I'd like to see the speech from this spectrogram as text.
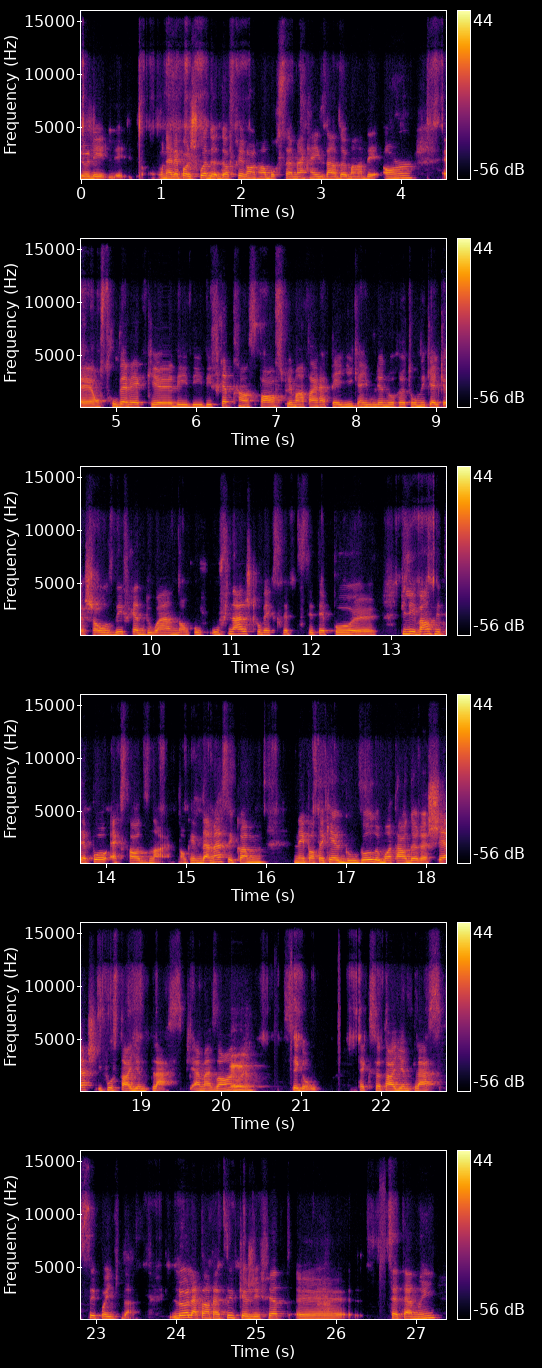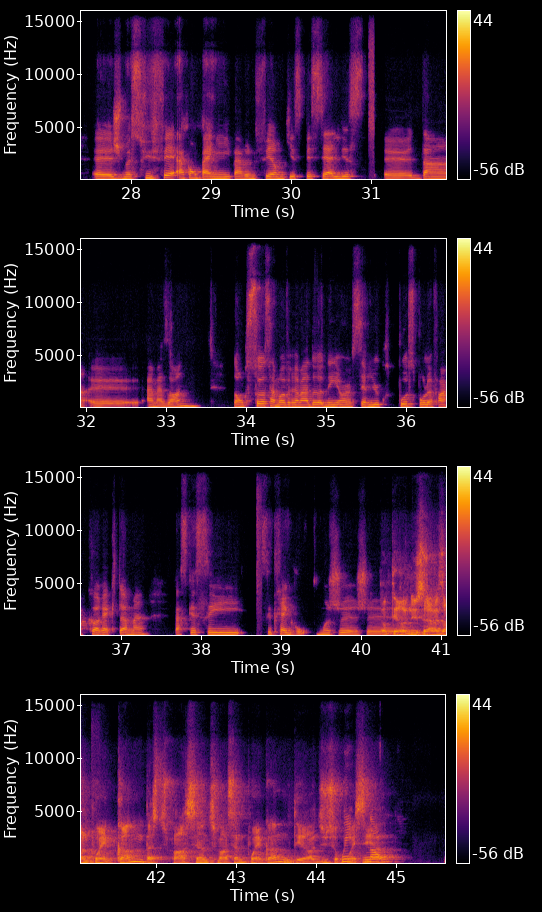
on n'avait pas le choix d'offrir un remboursement quand ils en demandaient un. Euh, on se trouvait avec euh, des, frais de transport supplémentaires à payer quand ils voulaient nous retourner quelque chose, des frais de douane. Donc, au, final, je trouvais que c'était pas. Euh, puis les ventes n'étaient pas extraordinaires. Donc, évidemment, c'est comme n'importe quel Google ou moteur de recherche, il faut se tailler une place. Puis Amazon, ah c'est gros. Fait que se tailler une place, c'est pas évident. Là, la tentative que j'ai faite, cette année, euh, je me suis fait accompagner par une firme qui est spécialiste euh, dans euh, Amazon. Donc ça, ça m'a vraiment donné un sérieux coup de pouce pour le faire correctement parce que c'est très gros. Moi, je, Donc, tu es revenu sur Amazon.com parce que tu mentionnes, tu mentionnes .com ou tu es rendu sur oui, Non.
